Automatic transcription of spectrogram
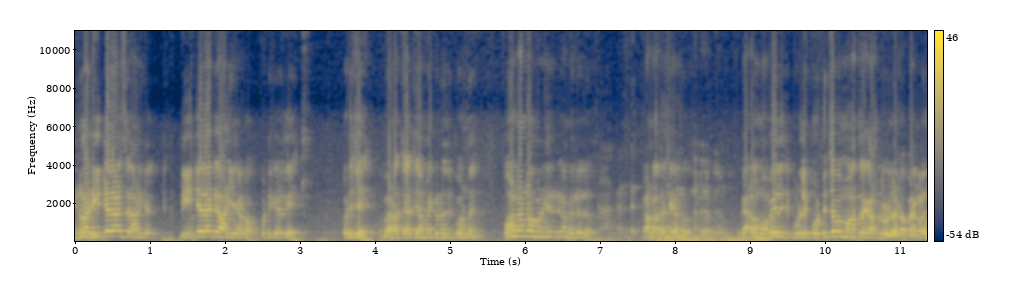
നിങ്ങളെ ഡീറ്റെയിൽ ആയിട്ട് കാണിക്കാം ഡീറ്റെയിൽ ആയിട്ട് കാണിക്കാം കേട്ടോ. പൊട്ടിക്കെടുക്കേ പൊട്ടിച്ചേ. വേണം അച്ചാച്ചി അമ്മയ്ക്ക് ഇപ്പോൾ ഉണ്ട്. ഫോൺ കണ്ടോ? അമ്മ നേരിട്ട് കണ്ടില്ലല്ലോ? കണ്ടോ. അച്ചാച്ചി കണ്ടോ? ഞങ്ങൾ മൊബൈൽ പുള്ളി പൊട്ടിച്ചപ്പോൾ മാത്രമേ കണ്ടിട്ടുള്ളൂ കേട്ടോ. അപ്പോൾ ഞങ്ങൾ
